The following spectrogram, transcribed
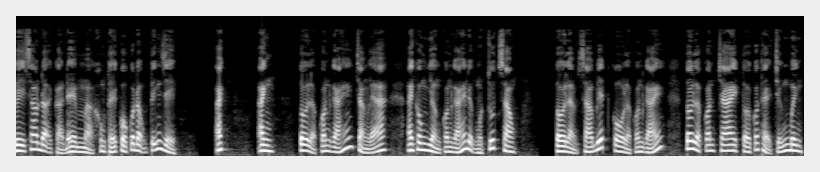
Vì sao đợi cả đêm mà không thấy cô có động tĩnh gì? Ách, anh, tôi là con gái, chẳng lẽ anh không nhường con gái được một chút sao? Tôi làm sao biết cô là con gái? Tôi là con trai, tôi có thể chứng minh,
